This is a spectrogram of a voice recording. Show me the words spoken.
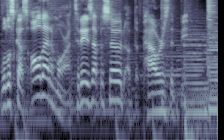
We'll discuss all that and more on today's episode of The Powers That Be.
